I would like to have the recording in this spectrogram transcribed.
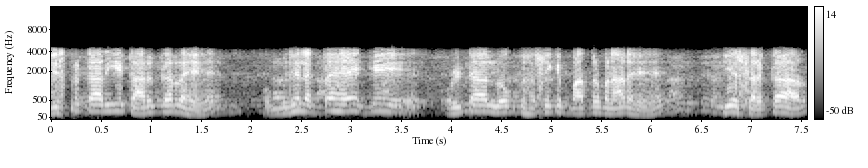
जिस प्रकार ये कार्य कर रहे हैं, मुझे लगता है कि उल्टा लोग हँसी के पात्र बना रहे हैं। ये सरकार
